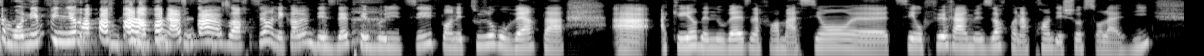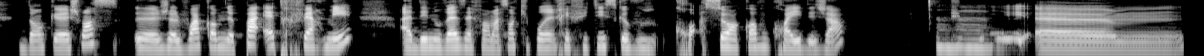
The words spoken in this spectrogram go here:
sur mon opinion par, par rapport à ça. Genre, tu sais, on est quand même des êtres évolutifs, puis on est toujours ouverte à, à accueillir de nouvelles informations, euh, tu sais, au fur et à mesure qu'on apprend des choses sur la vie. Donc, euh, je pense, euh, je le vois comme ne pas être fermé à des nouvelles informations qui pourraient réfuter ce, que vous ce en quoi vous croyez déjà. Mmh euh,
